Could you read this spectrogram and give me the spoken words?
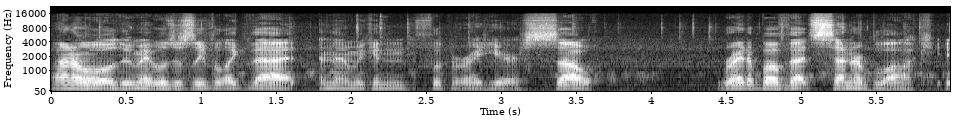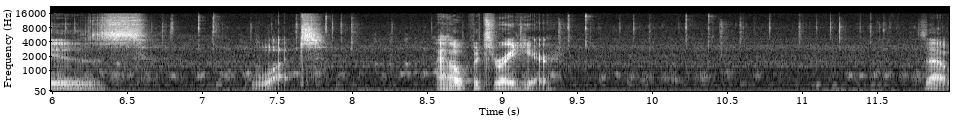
I don't know what we'll do. Maybe we'll just leave it like that, and then we can flip it right here. So, Right above that center block is what? I hope it's right here. Is that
